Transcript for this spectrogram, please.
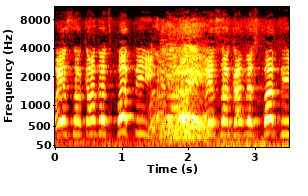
YSR Congress party. YSR Congress party.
